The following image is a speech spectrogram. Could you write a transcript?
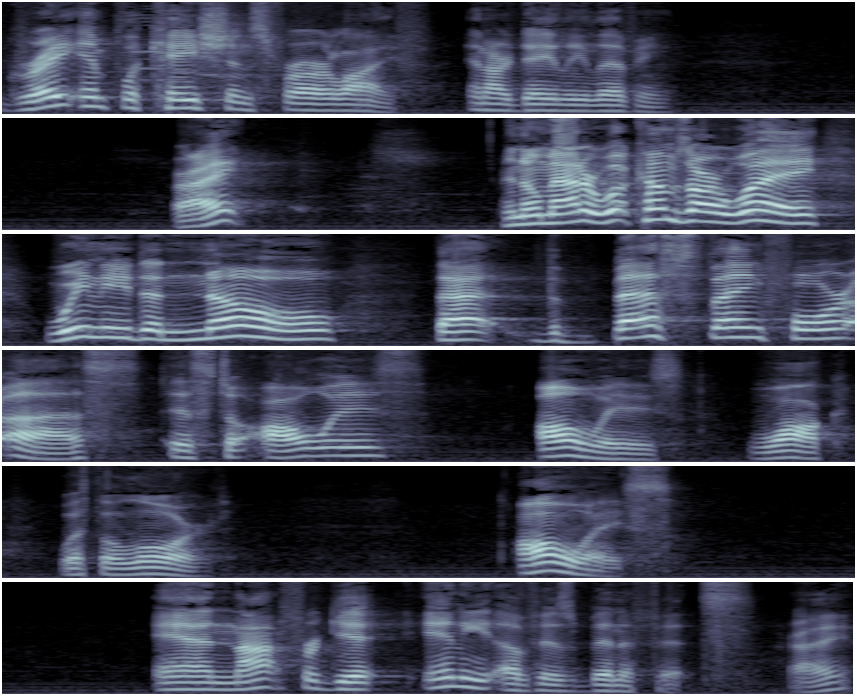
great implications for our life and our daily living. Right? And no matter what comes our way, we need to know that the best thing for us is to always, always walk with the Lord. Always. And not forget any of his benefits, right?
